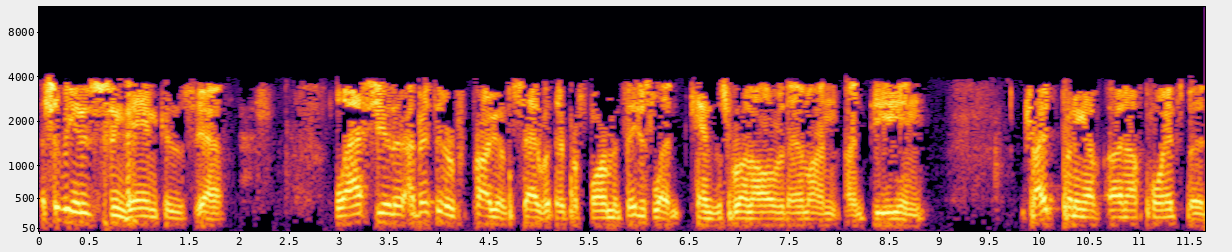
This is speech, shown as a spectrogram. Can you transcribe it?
that should be an interesting game because yeah, last year, I bet they were probably upset with their performance. They just let Kansas run all over them on on D and tried putting up enough points, but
